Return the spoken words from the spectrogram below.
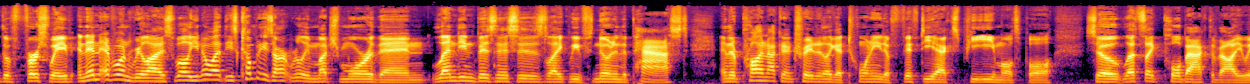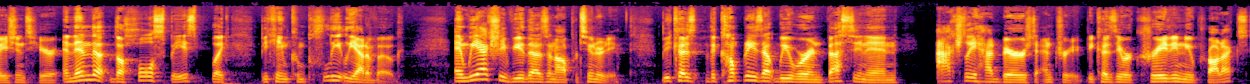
the first wave. And then everyone realized, well, you know what? These companies aren't really much more than lending businesses like we've known in the past. And they're probably not going to trade at like a 20 to 50x PE multiple. So let's like pull back the valuations here. And then the, the whole space like became completely out of vogue. And we actually viewed that as an opportunity because the companies that we were investing in actually had barriers to entry because they were creating new products,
